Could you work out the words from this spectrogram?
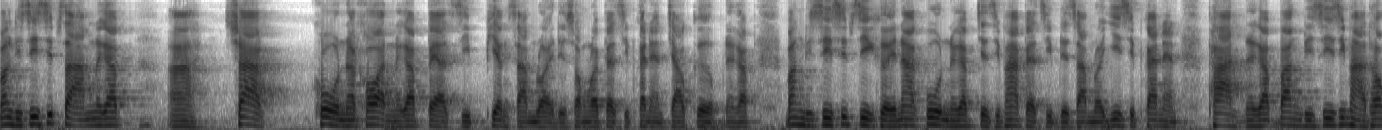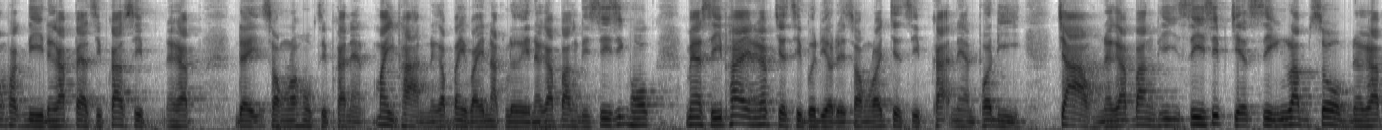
บางทีสี่สิบสามนะครับอ่าชาติ โคนครนะครับ 80 เพียง 300เดี๋ยว280 คะแนนเจ้าเกิบนะครับบางที่ 44 เคยหน้าคูนนะครับ 75 80 เดี๋ยว320 คะแนนผ่านนะครับบางที่45ท่องพักดีนะครับ 80 90 นะครับได้ 260 คะแนน ไม่ผ่านนะครับ ไม่ไว้หนักเลยนะครับ บางที่ 46 แม่สีไพ่นะครับ 70เบอร์เดียวได้ 270 คะแนนพอดี เจ้านะครับ บางที่ 47 สิงห์ลำส้มนะครับ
